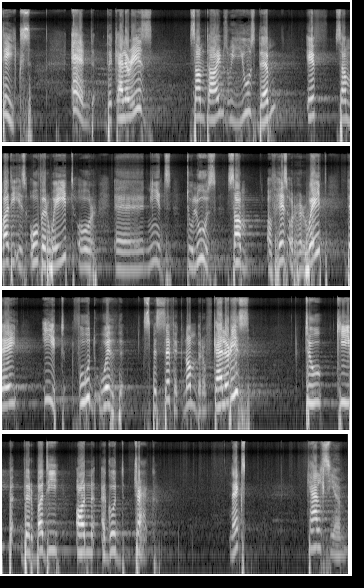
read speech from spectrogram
takes. And the calories, sometimes we use them if somebody is overweight or uh, needs to lose some of his or her weight, they eat food with specific number of calories to keep their body on a good track. Next, calcium.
